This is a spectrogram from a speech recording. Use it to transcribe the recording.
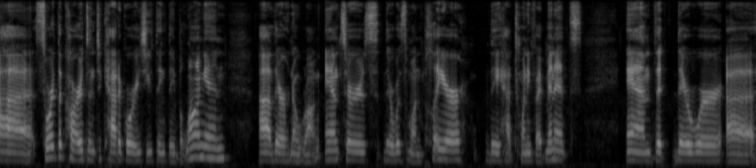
uh, sort the cards into categories you think they belong in. Uh, there are no wrong answers. There was one player. They had 25 minutes. And that there were uh,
